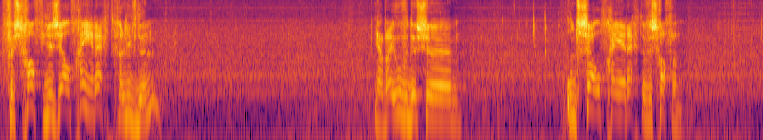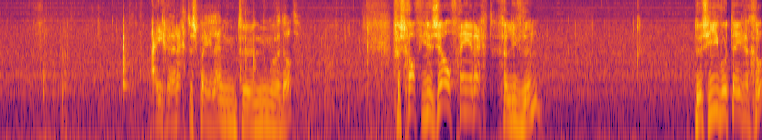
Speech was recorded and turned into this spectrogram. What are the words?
Verschaf jezelf geen recht, geliefden. Ja, wij hoeven dus eh, onszelf geen recht te verschaffen. Eigen recht te spelen, noemt, eh, noemen we dat. Verschaf jezelf geen recht, geliefden. Dus hier wordt tegen,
